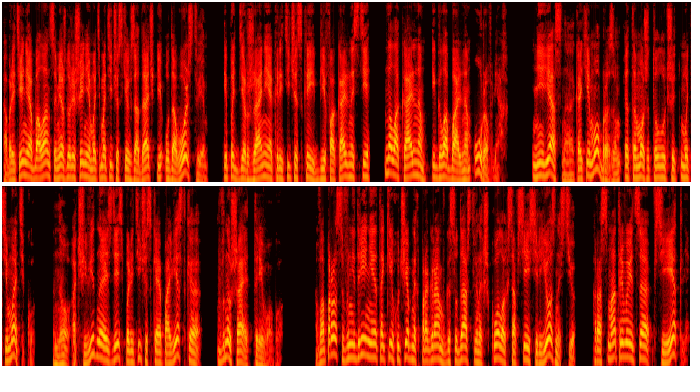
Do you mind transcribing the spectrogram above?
обретение баланса между решением математических задач и удовольствием и поддержание критической бифокальности на локальном и глобальном уровнях. Неясно, каким образом это может улучшить математику, но очевидная здесь политическая повестка внушает тревогу. Вопрос внедрения таких учебных программ в государственных школах со всей серьезностью рассматривается в Сиэтле,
